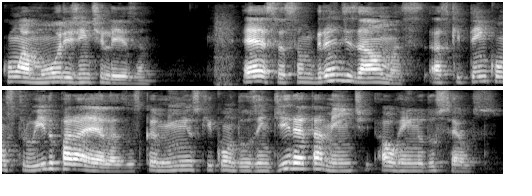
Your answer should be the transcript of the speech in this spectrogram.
com amor e gentileza. Essas são grandes almas, as que têm construído para elas os caminhos que conduzem diretamente ao reino dos céus.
